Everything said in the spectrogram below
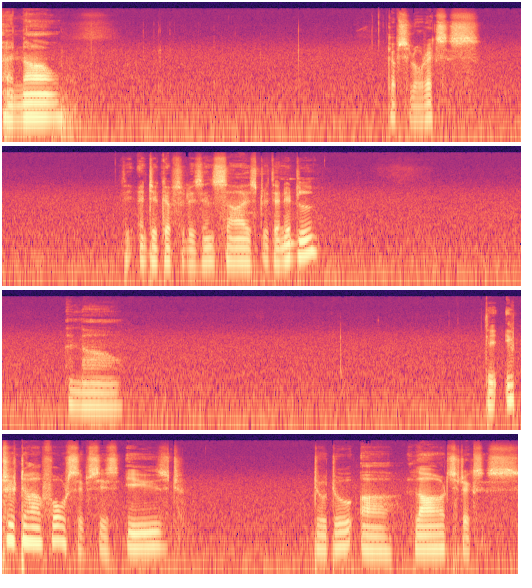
and now capsulorhexis the anticapsule is incised with a needle and now the Utrata forceps is used to do a large rhexis.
